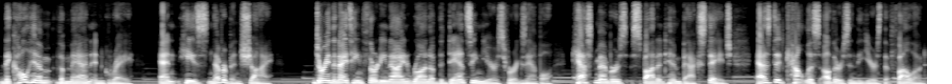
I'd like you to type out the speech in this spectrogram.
They call him the Man in Gray, and he's never been shy. During the 1939 run of the Dancing Years, for example, cast members spotted him backstage, as did countless others in the years that followed.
